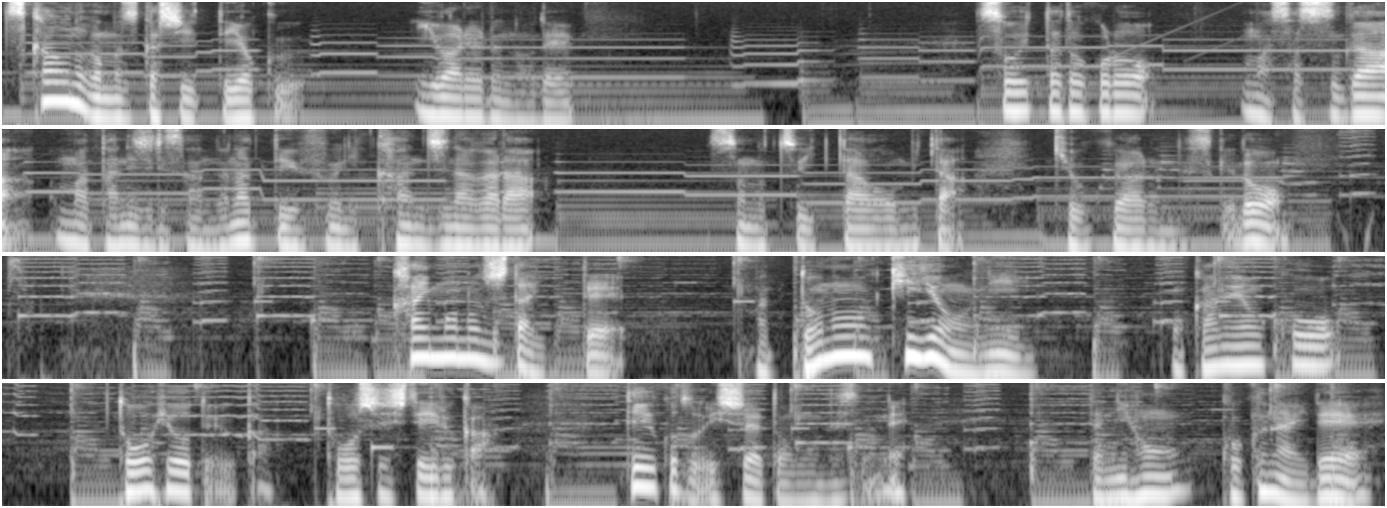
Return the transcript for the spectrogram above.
使うのが難しいってよく言われるのでそういったところまさすが、ま、谷尻さんだなっていうふうに感じながらそのツイッターを見た記憶があるんですけど買い物自体って、まあ、どの企業にお金をこう投票というか投資しているかっていうことと一緒だと思うんですよね。日本国内で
